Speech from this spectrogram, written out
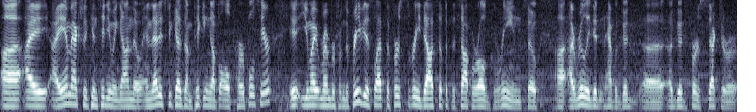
uh, I, I am actually continuing on, though, and that is because I'm picking up all purples here. It, you might remember from the previous lap, the first three dots up at the top were all green, so uh, I really didn't have a good uh, a good first sector,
